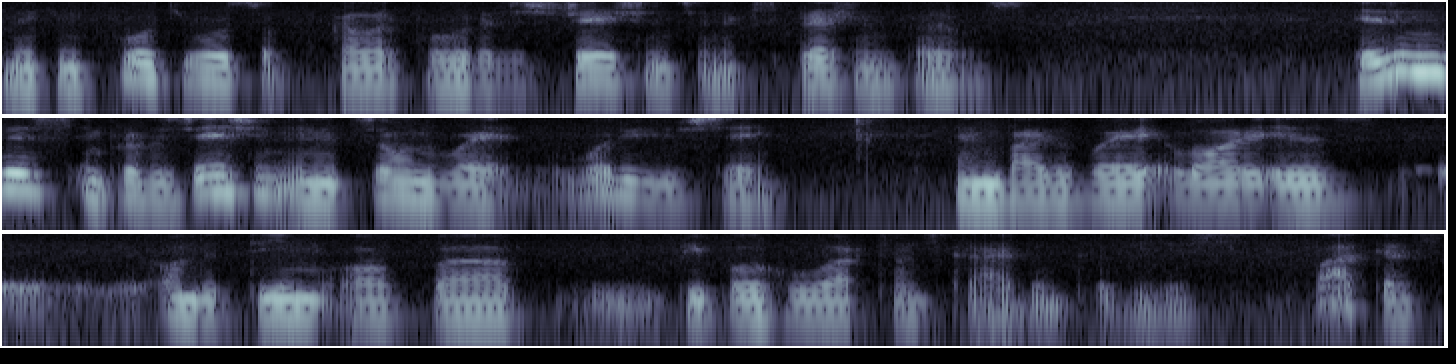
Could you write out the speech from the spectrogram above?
making full use of colorful registrations and expression pedals. Isn't this improvisation in its own way? What do you say? And by the way, Lori is uh, on the team of uh, people who are transcribing these podcast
